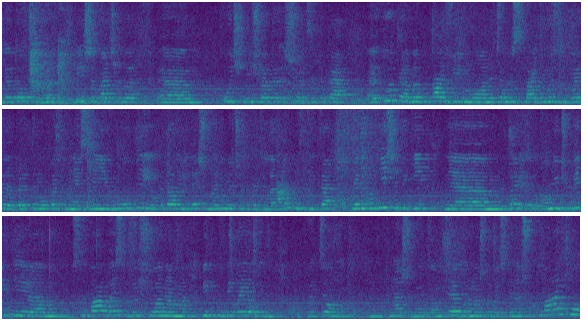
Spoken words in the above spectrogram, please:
для того, щоб більше бачили е, учні, що, що це таке. Е, Тут е, ми показуємо на цьому слайді, ми зробили перед тим опитування в своїй групі і опитали людей, що вони думають, що таке толерантність. І це найголовніші такі е, ключові такі слова, вислови, що нам відповіли в цьому в нашому цьому. Це ви можете бачити нашу хмарку.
